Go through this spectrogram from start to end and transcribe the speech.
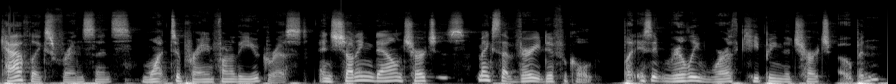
Catholics, for instance, want to pray in front of the Eucharist, and shutting down churches makes that very difficult. But is it really worth keeping the church open?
